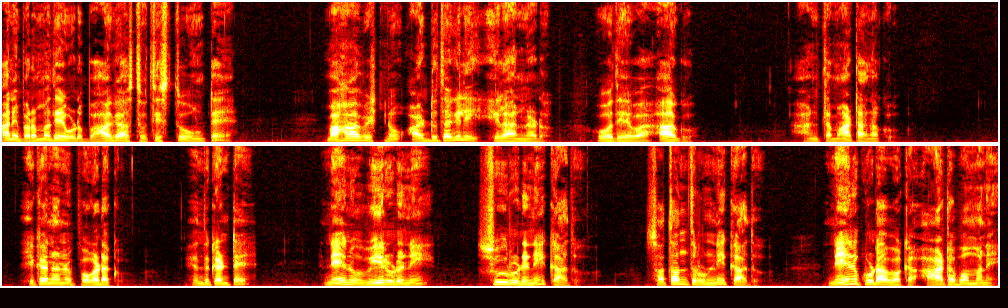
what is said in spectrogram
అని బ్రహ్మదేవుడు బాగా స్తుతిస్తూ ఉంటే మహావిష్ణు అడ్డు తగిలి ఇలా అన్నాడు ఓ దేవా ఆగు. అంత మాట అనకు. ఇక నన్ను పొగడకు. ఎందుకంటే నేను వీరుడిని శూరుడిని కాదు స్వతంత్రుణ్ణి కాదు. నేను కూడా ఒక ఆటబొమ్మనే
